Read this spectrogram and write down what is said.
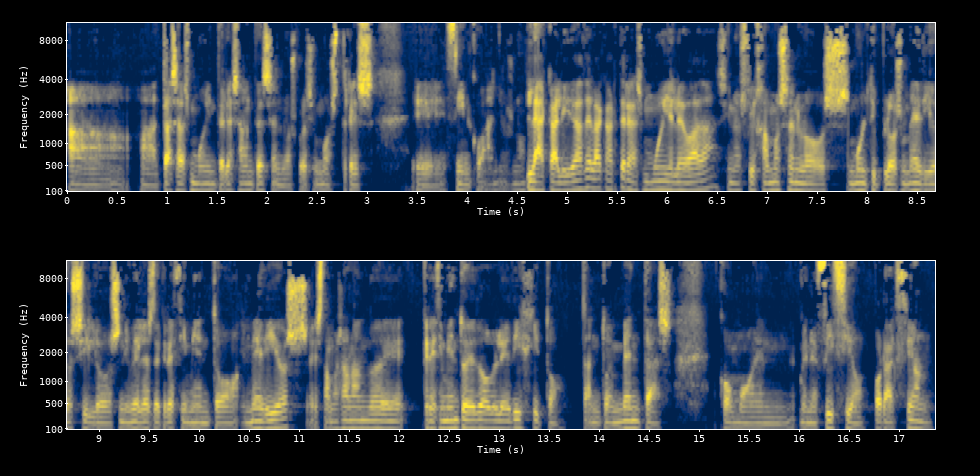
a, tasas muy interesantes en los próximos 3, 5 eh, años. ¿no? La calidad de la cartera es muy elevada. Si nos fijamos en los múltiplos medios y los niveles de crecimiento medios, estamos hablando de crecimiento de doble dígito tanto en ventas como en beneficio por acción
